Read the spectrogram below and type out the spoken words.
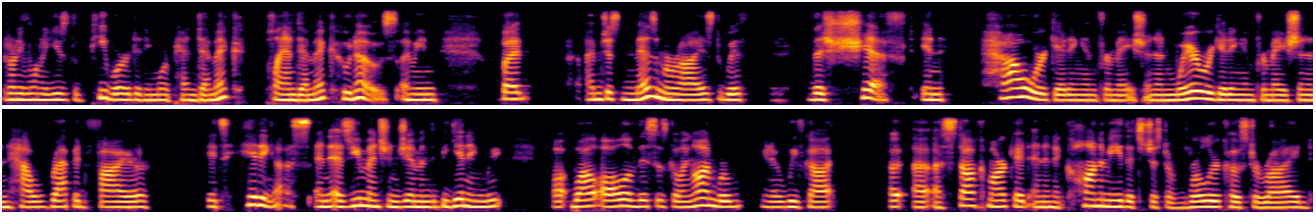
I don't even want to use the P word anymore pandemic, pandemic, who knows? I mean, but I'm just mesmerized with the shift in how we're getting information and where we're getting information and how rapid fire it's hitting us. And as you mentioned, Jim, in the beginning, we, uh, while all of this is going on, we're, you know, we've got a, a stock market and an economy that's just a roller coaster ride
